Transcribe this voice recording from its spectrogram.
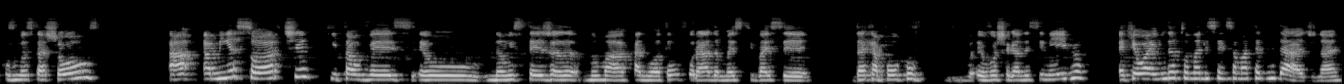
com os meus cachorros. A, a, minha sorte, que talvez eu não esteja numa canoa tão furada, mas que vai ser daqui a pouco eu vou chegar nesse nível, é que eu ainda estou na licença maternidade, né?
